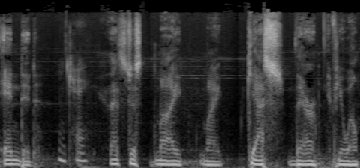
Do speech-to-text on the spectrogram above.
ended. Okay. That's just my my guess there, if you will.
